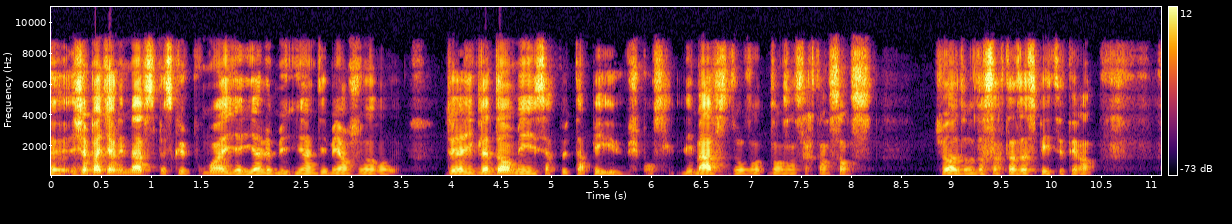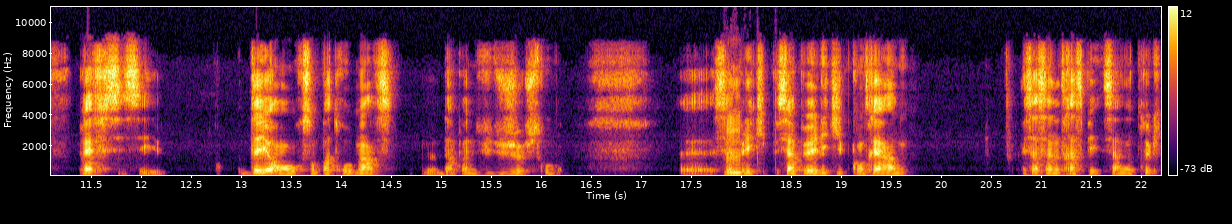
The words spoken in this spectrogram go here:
Euh, j'aime pas dire les Mavs parce que pour moi, il y a, y a le me- il y a un des meilleurs joueurs euh, de la ligue là-dedans, mais ça peut taper, je pense, les Mavs dans, un- dans un certain sens, tu vois, dans, dans certains aspects, etc. Bref, c'est, d'ailleurs, on ressent pas trop Mavs euh, d'un point de vue du jeu, je trouve. Euh, c'est un peu l'équipe, c'est un peu l'équipe contraire à nous. Et ça, c'est un autre aspect, c'est un autre truc.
